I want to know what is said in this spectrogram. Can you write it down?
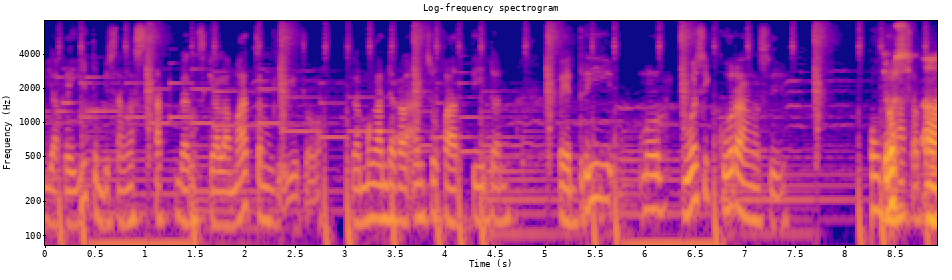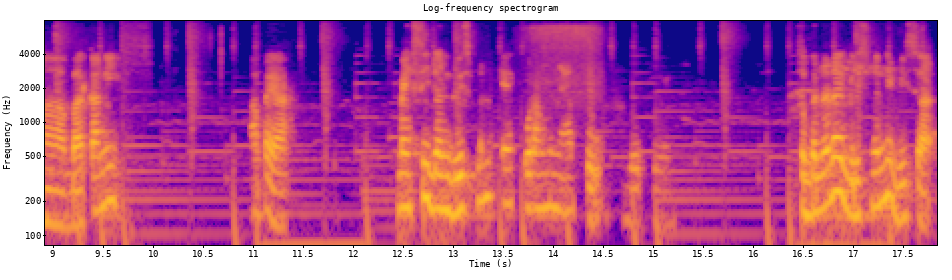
ya kayak gitu bisa nge-stuck dan segala macam kayak gitu dan mengandalkan Ansu Fati dan Pedri menurut gue sih kurang sih terus eh, Barca nih apa ya? Messi dan Griezmann kayak kurang menyatu gitu. Sebenarnya Griezmann ini bisa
